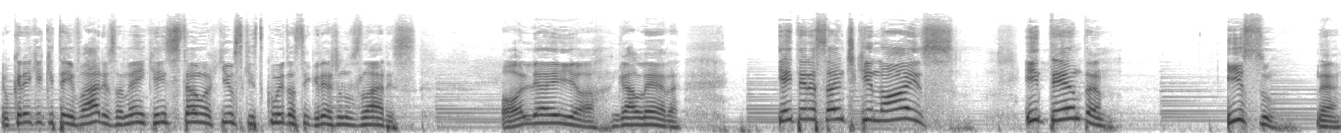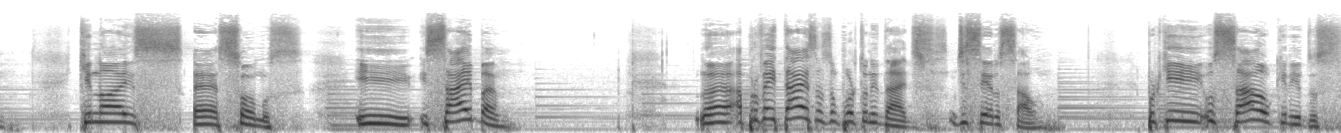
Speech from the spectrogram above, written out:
eu creio que aqui tem vários, amém? Quem estão aqui, os que cuidam das igrejas nos lares? Olha aí, ó, galera. E é interessante que nós entenda isso, né? Que nós é, somos e, e saiba né, aproveitar essas oportunidades de ser o sal. Porque o sal, queridos,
